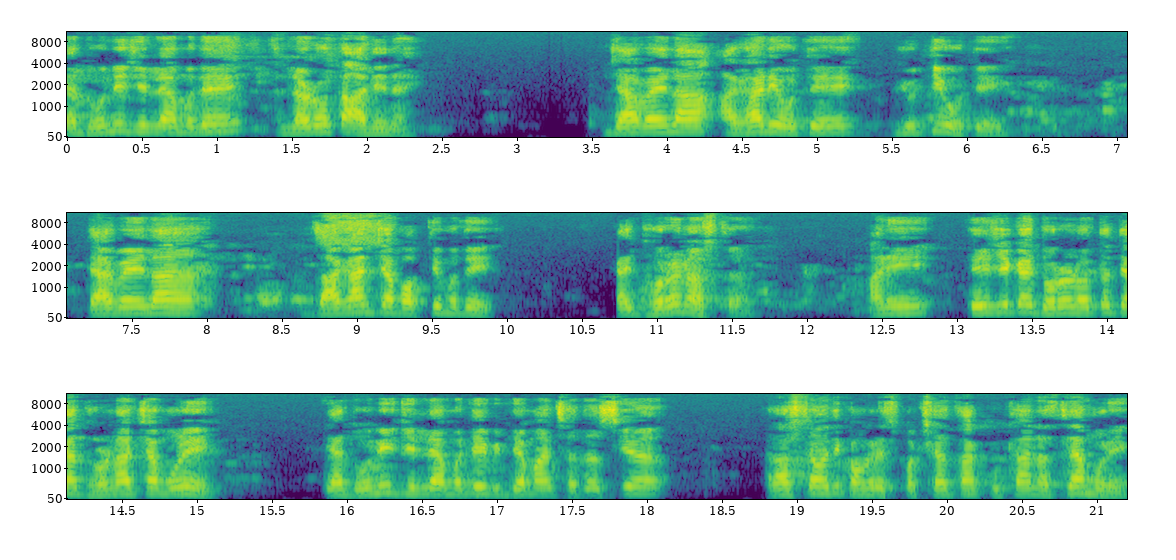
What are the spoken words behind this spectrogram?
या दोन्ही जिल्ह्यामध्ये लढवता आली नाही. ज्या वेळेला आघाडी होते युती होते त्यावेळेला जागांच्या बाबतीमध्ये काही धोरण असतं. आणि ते जे काही धोरण होतं त्या धोरणाच्यामुळे या दोन्ही जिल्ह्यामध्ये विद्यमान सदस्य राष्ट्रवादी काँग्रेस पक्षाचा कुठला नसल्यामुळे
